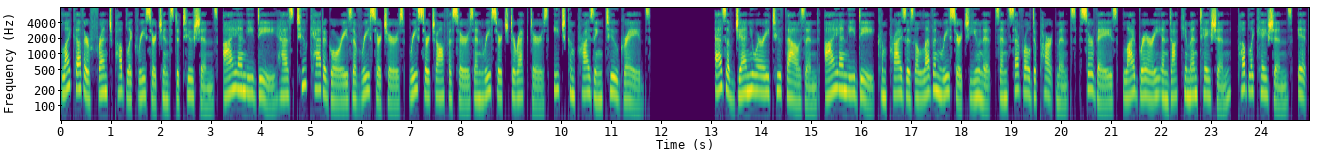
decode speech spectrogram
Like other French public research institutions, INED has two categories of researchers, research officers and research directors, each comprising two grades. As of January 2000, INED comprises 11 research units and several departments surveys, library and documentation, publications, IT,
